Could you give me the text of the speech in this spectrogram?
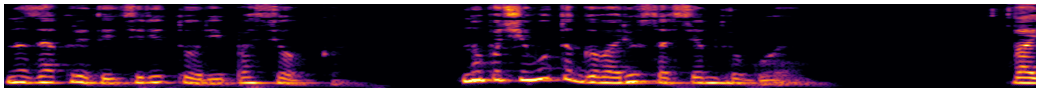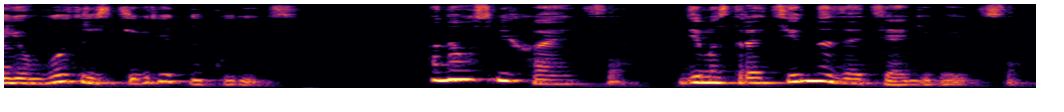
на закрытой территории поселка, но почему-то говорю совсем другое. В твоем возрасте вредно курить. Она усмехается, демонстративно затягивается,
